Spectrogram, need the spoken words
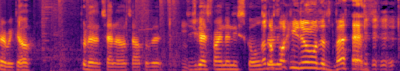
There we go. Put an antenna on top of it. Did you guys find any skulls? What or the fuck are you doing with this bed?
